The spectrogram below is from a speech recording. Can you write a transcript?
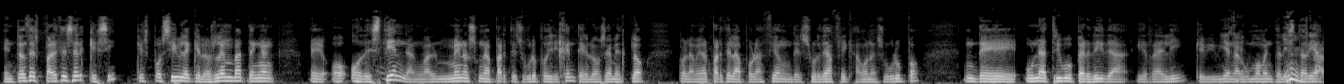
Entonces parece ser que sí, que es posible que los Lemba tengan eh, o, desciendan, o al menos una parte de su grupo dirigente, que luego se mezcló con la mayor parte de la población del sur de África, bueno, de su grupo, de una tribu perdida israelí que vivía en algún momento de la historia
